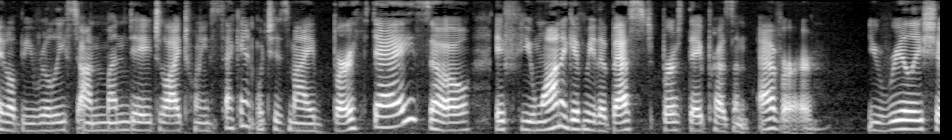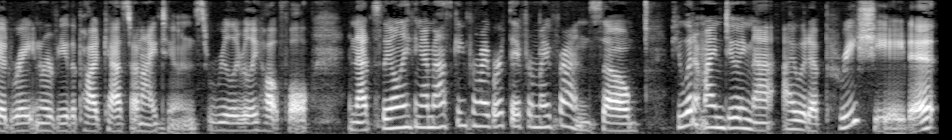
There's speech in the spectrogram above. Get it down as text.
It'll be released on Monday, July 22nd, which is my birthday. So if you want to give me the best birthday present ever, you really should rate and review the podcast on iTunes. Really, really helpful. And that's the only thing I'm asking for my birthday from my friends. So if you wouldn't mind doing that, I would appreciate it.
